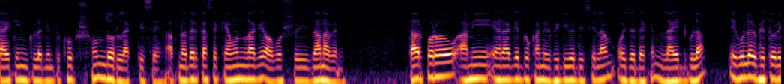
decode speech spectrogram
লাইটিংগুলো কিন্তু খুব সুন্দর লাগতেছে। আপনাদের কাছে কেমন লাগে অবশ্যই জানাবেন। তারপরেও আমি এর আগে দোকানের ভিডিও দিছিলাম, ওই যে দেখেন লাইটগুলা, এগুলোর ভেতরে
